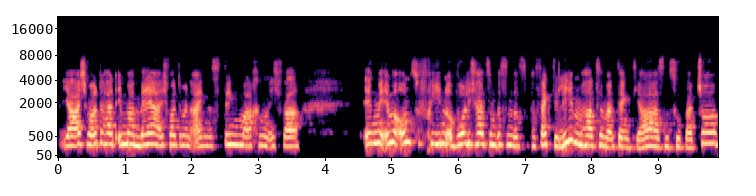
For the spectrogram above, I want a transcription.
ja, ich wollte halt immer mehr. Ich wollte mein eigenes Ding machen. Ich war irgendwie immer unzufrieden, obwohl ich halt so ein bisschen das perfekte Leben hatte. Man denkt, ja, ist ein super Job,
